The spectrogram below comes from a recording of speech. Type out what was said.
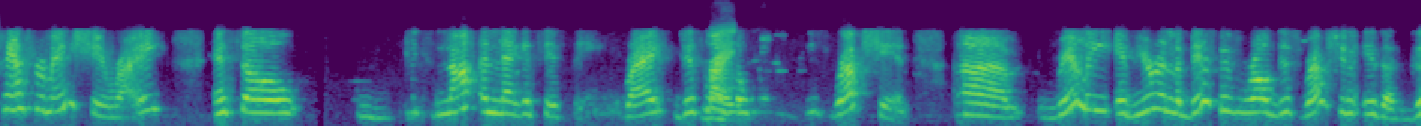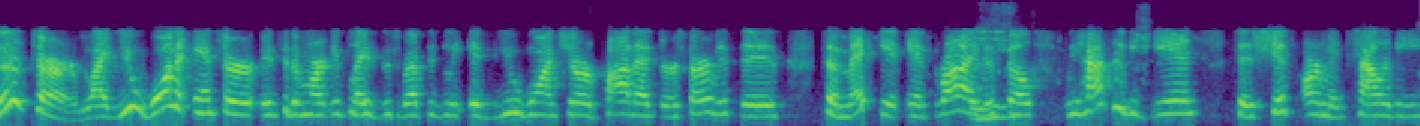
transformation, right? And so it's not a negative thing, right? Just like right. the word disruption. Um, really, if you're in the business world, disruption is a good term. Like you want to enter into the marketplace disruptively if you want your product or services to make it and thrive. Mm-hmm. And so we have to begin to shift our mentality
